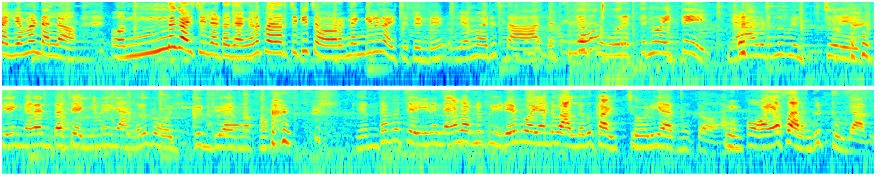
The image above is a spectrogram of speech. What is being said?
വല്യമ്മ ഉണ്ടല്ലോ ഒന്നും കഴിച്ചില്ല കേട്ടോ. ഞങ്ങൾ പുലർച്ചയ്ക്ക് ചോറിനെങ്കിലും കഴിച്ചിട്ടുണ്ട്. വല്യമ്മ ഒരു സാധനം ഇതിന്റെ പൂരത്തിന് പോയിട്ട് ഞാൻ അവിടുന്ന് വിളിച്ചു. നിങ്ങൾ എന്താ ചെയ്യണേ? ഞങ്ങൾ നോക്കുന്നുണ്ട് പറഞ്ഞപ്പോ. എന്താ ചെയ്യണേ? ഞാൻ പറഞ്ഞു പീടിയെ പോയാണ്ട് വല്ലത് കഴിച്ചോളിയായിരുന്നു കേട്ടോ പോയ സ്ഥലം കിട്ടൂല അത്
